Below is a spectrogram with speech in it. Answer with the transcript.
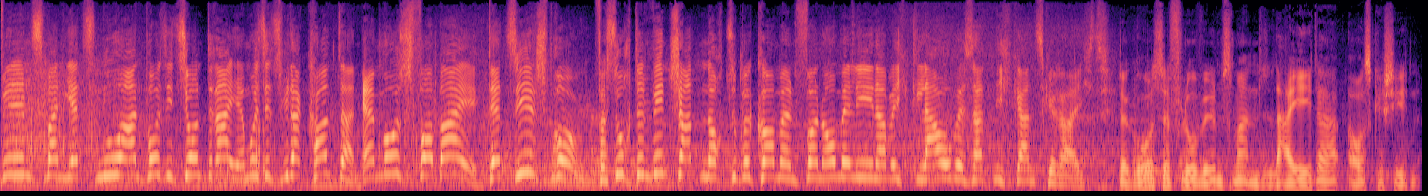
Wilmsmann jetzt nur an Position 3. Er muss jetzt wieder kontern. Er muss vorbei. Der Zielsprung. Versucht den Windschatten noch zu bekommen von Omelin, aber ich glaube, es hat nicht ganz gereicht. Der große Flo Wilmsmann leider ausgeschieden.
